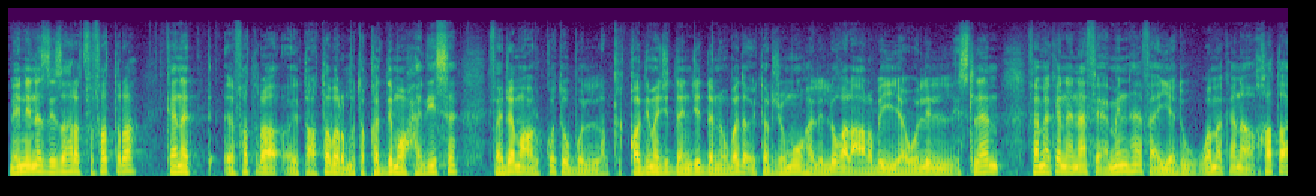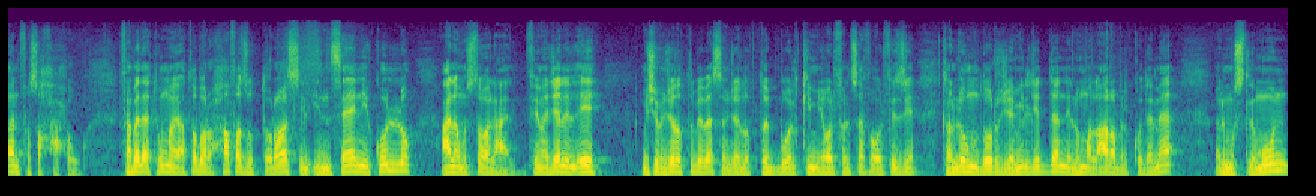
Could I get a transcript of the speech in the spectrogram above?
لأن الناس دي ظهرت في فترة كانت فترة تعتبر متقدمة وحديثة فجمعوا الكتب القادمة جدا جدا وبدأوا يترجموها للغة العربية وللإسلام فما كان نافع منها فأيدوه وما كان خطأ فصححوه. فبدأت هم يعتبروا حفظوا التراث الإنساني كله على مستوى العالم. في مجال الإيه؟ مش مجال الطب بس مجال الطب والكيمياء والفلسفة والفيزياء. كان لهم دور جميل جدا اللي هم العرب القدماء المسلمون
